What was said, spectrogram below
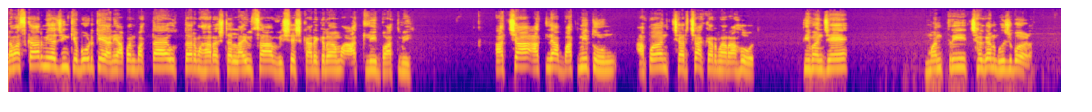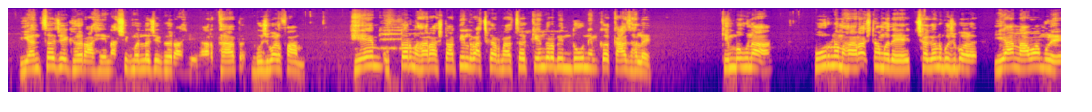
नमस्कार मी अजिंक्य बोडके आणि आपण बघताय उत्तर महाराष्ट्र लाईव्हचा विशेष कार्यक्रम आतली बातमी. आजच्या आतल्या बातमीतून आपण चर्चा करणार आहोत. ती म्हणजे मंत्री छगन भुजबळ यांचं जे घर आहे नाशिकमधलं जे घर आहे अर्थात भुजबळ फार्म हे उत्तर महाराष्ट्रातील राजकारणाचं केंद्रबिंदू नेमकं का झालंय? किंबहुना पूर्ण महाराष्ट्रामध्ये छगन भुजबळ या नावामुळे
